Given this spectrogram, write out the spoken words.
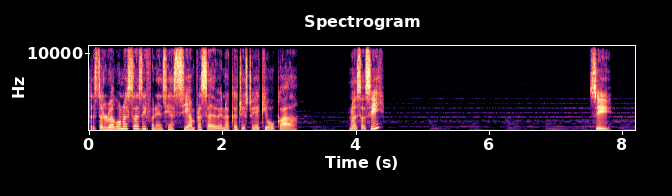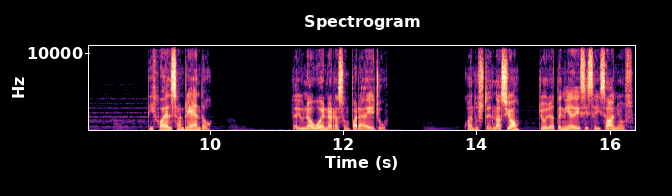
Desde luego nuestras diferencias siempre se deben a que yo estoy equivocada. ¿No es así? Sí, dijo él sonriendo. Hay una buena razón para ello. Cuando usted nació, yo ya tenía 16 años.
